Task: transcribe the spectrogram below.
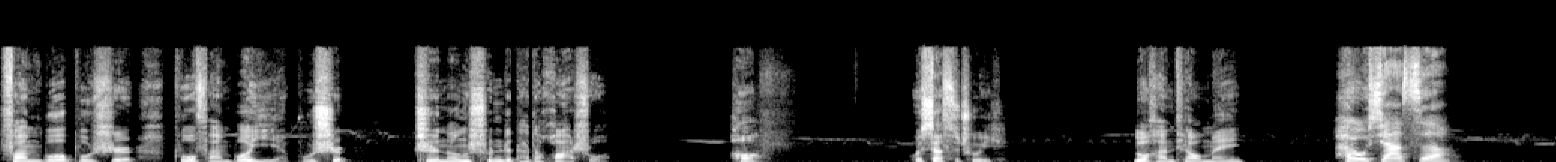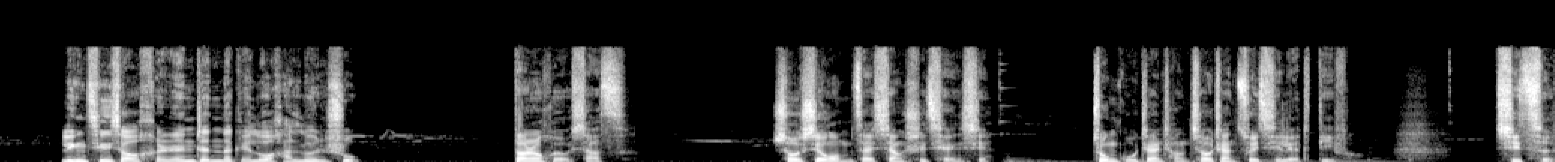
反驳不是，不反驳也不是，只能顺着他的话说：“好，我下次注意。”洛寒挑眉。还有下次？林清霄很认真的给洛寒论述。当然会有下次。首先，我们在相石前线，中古战场交战最激烈的地方。其次，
